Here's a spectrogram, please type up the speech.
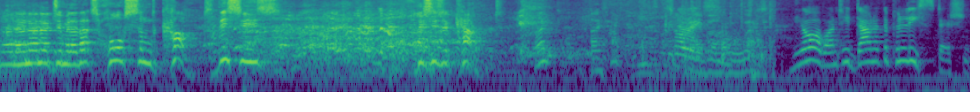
No, no, no, no, Jamila, that's horse and cart. This is. This is a carrot. Right? Sorry about all that. You're wanted down at the police station.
